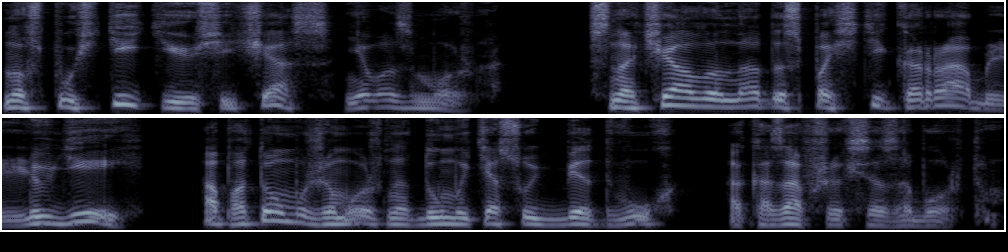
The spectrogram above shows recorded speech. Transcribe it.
но спустить ее сейчас невозможно. Сначала надо спасти корабль, людей, а потом уже можно думать о судьбе двух, оказавшихся за бортом.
